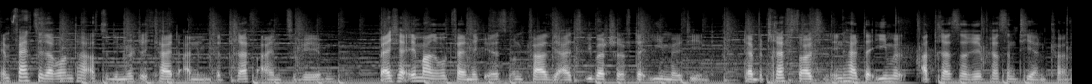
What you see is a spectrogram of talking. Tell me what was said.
Im Fenster darunter hast du die Möglichkeit, einen Betreff einzugeben, welcher immer notwendig ist und quasi als Überschrift der E-Mail dient. Der Betreff sollte den Inhalt der E-Mail-Adresse repräsentieren können.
